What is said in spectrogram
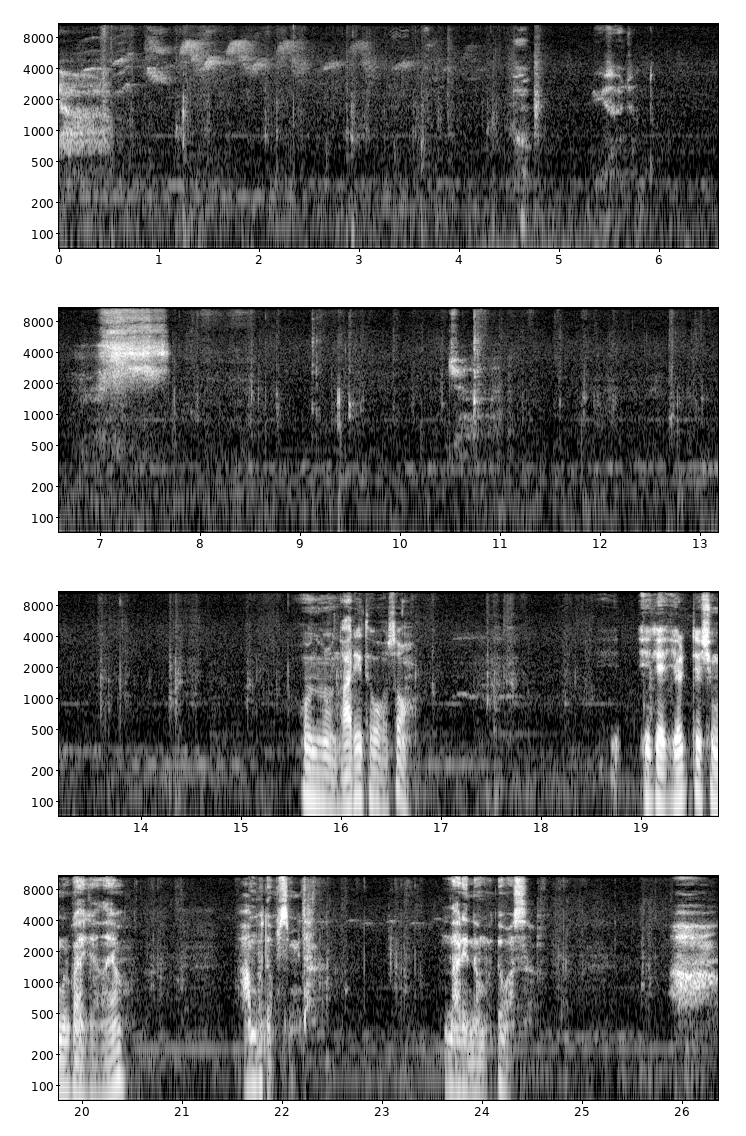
야. 어, 이 선인장도. 자. 오늘은 날이 더워서 이- 이게 열대식물관이잖아요. 아무도 없습니다. 날이 너무 더워서. 아.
